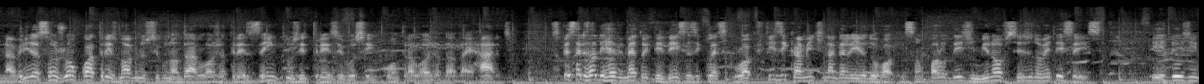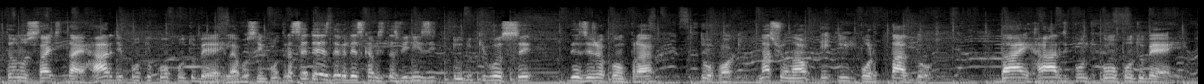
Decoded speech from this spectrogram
Na Avenida São João 439, no segundo andar, loja 313, você encontra a loja da Die Hard. Especializada em heavy metal e tendências e classic rock, fisicamente na Galeria do Rock em São Paulo desde 1996. E desde então no site diehard.com.br. Lá você encontra CDs, DVDs, camisetas, vinis e tudo que você deseja comprar do rock nacional e importado. diehard.com.br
